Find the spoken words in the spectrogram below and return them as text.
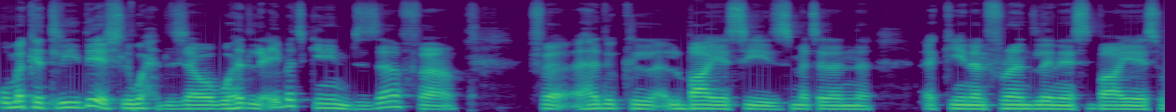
وما كتليديش لواحد الجواب. وهاد اللعيبات كاينين بزاف في هذوك ال biases مثلا كاين ال friendliness bias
